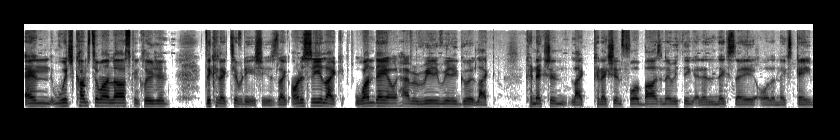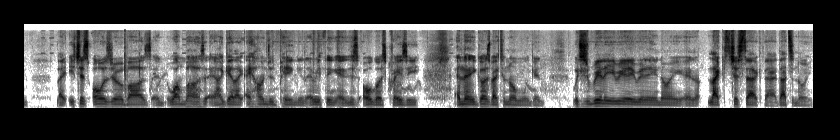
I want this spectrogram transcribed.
and which comes to my last conclusion, the connectivity issues. Like honestly, like one day I would have a really really good like connection like connection four bars and everything and then the next day or the next game like it's just all zero bars and one bars and I get like 800 ping and everything and it just all goes crazy and then it goes back to normal again which is really really really annoying and like just like that that's annoying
